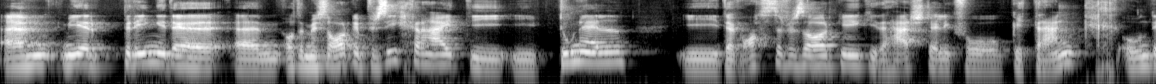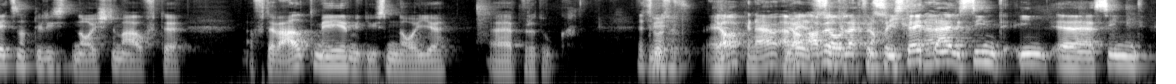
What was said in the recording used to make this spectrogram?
ähm, wir bringen den, ähm, oder wir sorgen für Sicherheit in, in Tunnel, in der Wasserversorgung, in der Herstellung von Getränken und jetzt natürlich das neueste Mal auf der, auf der Weltmeer mit unserem neuen äh, Produkt. Jetzt muss ja, ja, genau. Aber, ja, aber vielleicht noch ein Detail. Es sind, in, äh, sind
